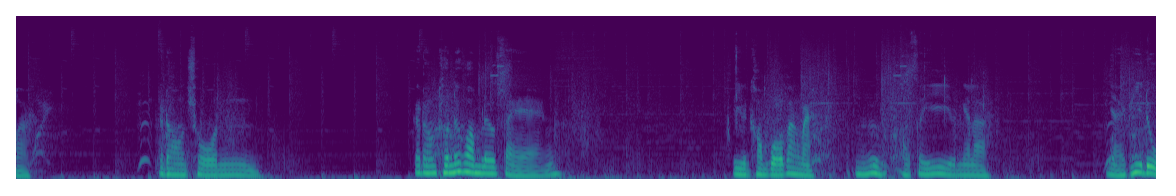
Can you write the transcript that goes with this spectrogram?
มากระดองชน กระดองชนด้วยความเร็วแสงตีเป็นคอมโบบ้างไหมอือเอาซิเป็นไงล่ะอย่าให้พี่ดุ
